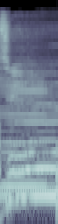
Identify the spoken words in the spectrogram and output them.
Do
